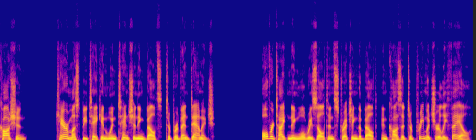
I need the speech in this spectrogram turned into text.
Caution! Care must be taken when tensioning belts to prevent damage. Over tightening will result in stretching the belt and cause it to prematurely fail.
